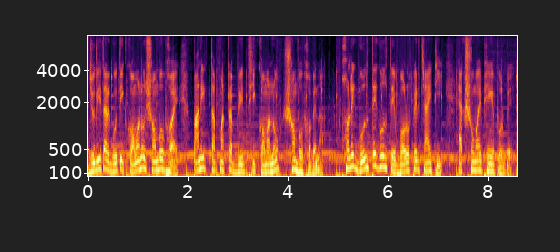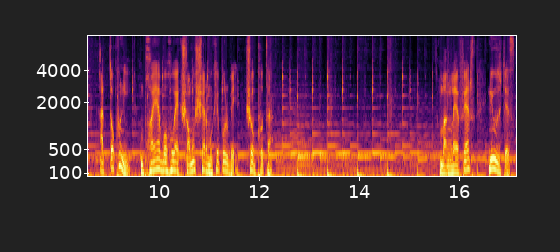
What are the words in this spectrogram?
যদি তার গতি কমানো সম্ভব হয়, পানির তাপমাত্রা বৃদ্ধি কমানো সম্ভব হবে না। ফলে গলতে গলতে বরফের চাইটি এক সময় ভেঙে পড়বে, আর তখনই ভয়াবহ এক সমস্যার মুখে পড়বে সভ্যতা। Bangla affairs, news desk.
